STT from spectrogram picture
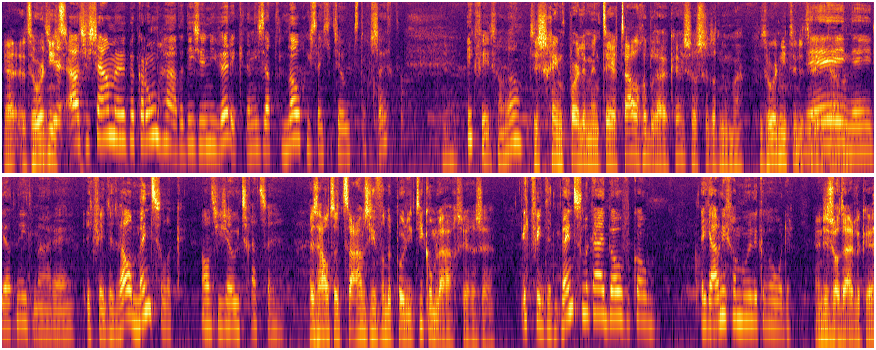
Ja, het hoort als je, niet. Als je samen met elkaar omgaat, dat is in je werk, dan is dat logisch dat je zoiets toch zegt. Ja. Ik vind van wel. Het is geen parlementair taalgebruik, hè, zoals ze dat noemen. Het hoort niet in de nee, Tweede Kamer. Nee, nee, dat niet. Maar uh, ik vind het wel menselijk als je zoiets gaat zeggen. Het haalt het aanzien van de politiek omlaag, zeggen ze. Ik vind het menselijkheid bovenkomen. Ik hou niet van moeilijke woorden. En dit is wel duidelijk, hè?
